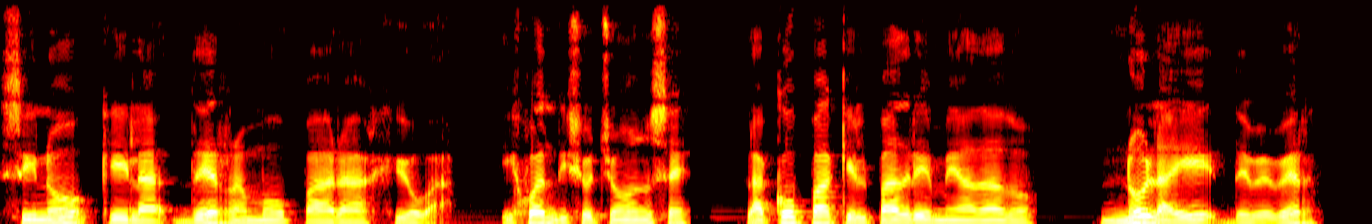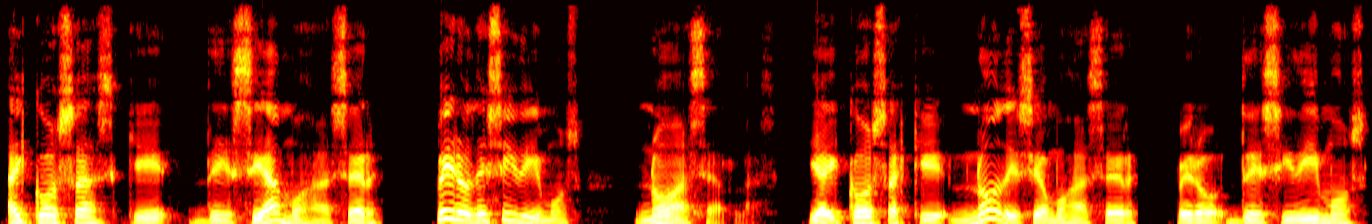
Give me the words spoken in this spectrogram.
sino que la derramó para Jehová. Y Juan 18, 11, la copa que el Padre me ha dado, ¿no la he de beber? Hay cosas que deseamos hacer, pero decidimos no hacerlas. Y hay cosas que no deseamos hacer, pero decidimos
